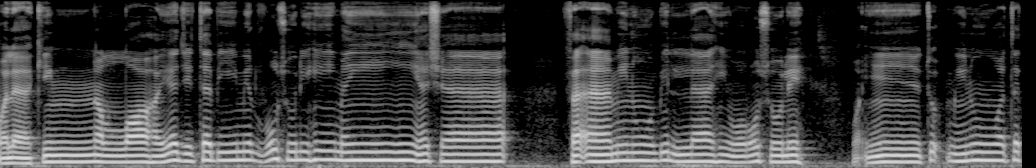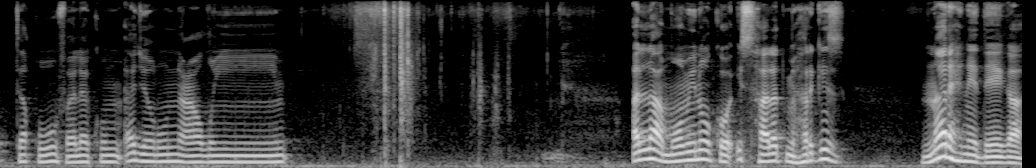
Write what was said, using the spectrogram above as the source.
ولكن الله يجتبي من رسله من يشاء فآمنوا بالله ورسله وإن تؤمنوا وتتقوا فلكم أجر عظيم۔ اللہ مومنوں کو اس حالت میں ہرگز نہ رہنے دے گا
